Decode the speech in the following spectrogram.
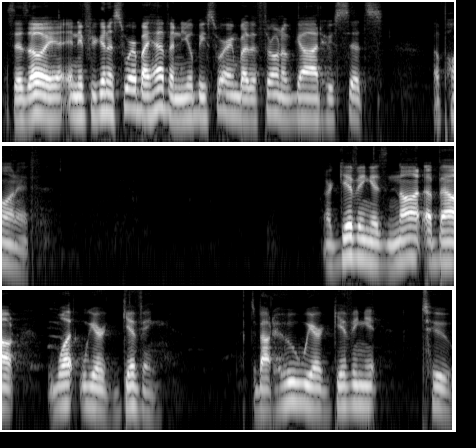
He says, Oh, yeah, and if you're going to swear by heaven, you'll be swearing by the throne of God who sits upon it. Our giving is not about what we are giving, it's about who we are giving it to.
